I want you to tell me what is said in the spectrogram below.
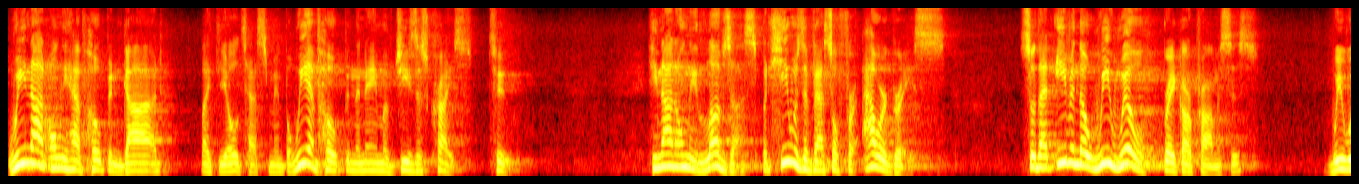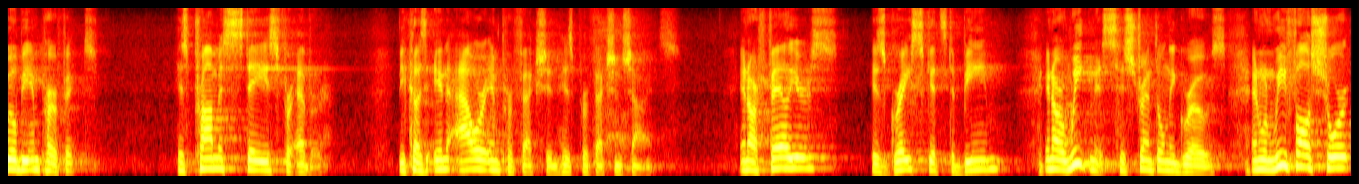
We not only have hope in God, like the Old Testament, but we have hope in the name of Jesus Christ, too. He not only loves us, but He was a vessel for our grace, so that even though we will break our promises, we will be imperfect, His promise stays forever, because in our imperfection, His perfection shines. In our failures, His grace gets to beam. In our weakness, His strength only grows. And when we fall short,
